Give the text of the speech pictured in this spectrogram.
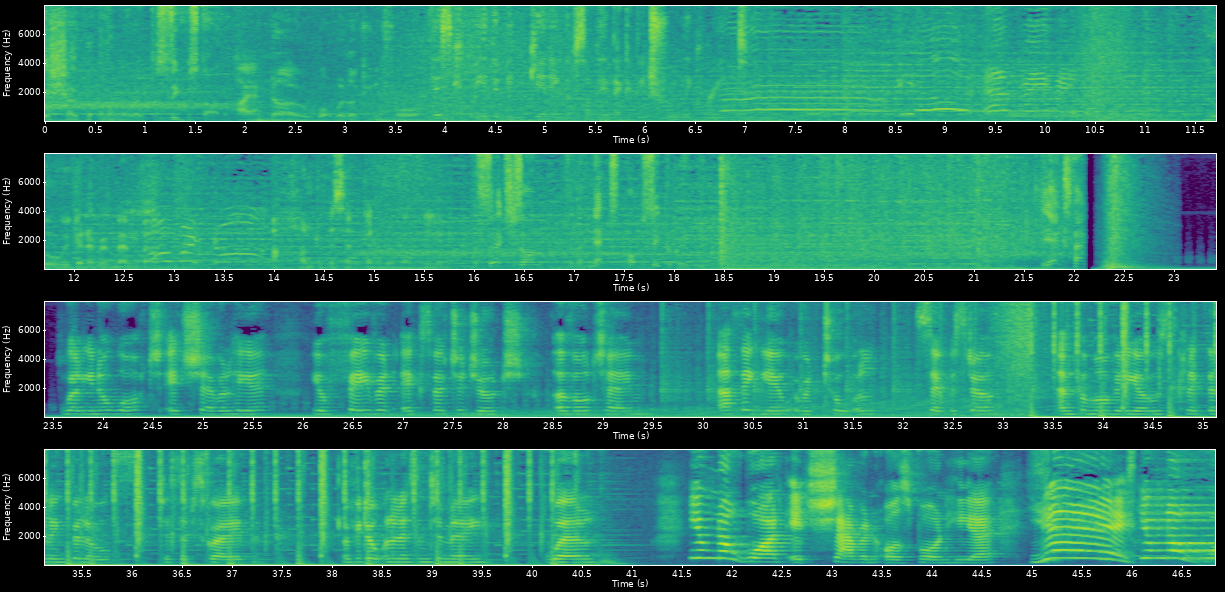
This show put them on the road to superstardom. I know what we're looking for. This could be the beginning of something that could be truly great. Who are we going to remember? Oh A hundred percent going to remember you. The search is on for the next pop supergroup. The X Factor. Well, you know what? It's Cheryl here, your favourite X Factor judge of all time. I think you are a total superstar. And for more videos, click the link below to subscribe. If you don't want to listen to me, well, you know what? It's Sharon Osbourne here. Yes! You know what?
